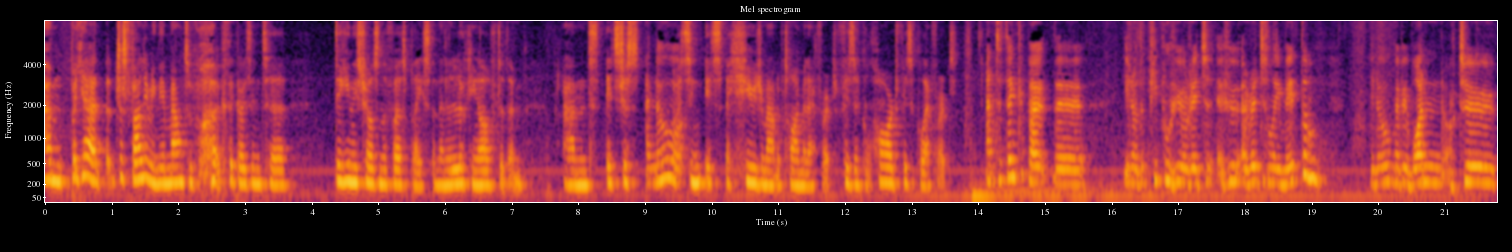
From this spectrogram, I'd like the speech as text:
Um, but yeah just valuing the amount of work that goes into digging these trails in the first place and then looking after them and it's just I know it's, it's a huge amount of time and effort, physical, hard physical effort. And to think about the, you know, the people who origi- who originally made them, you know, maybe one or two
